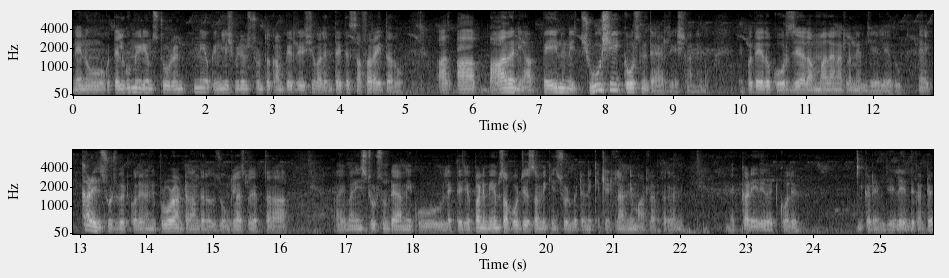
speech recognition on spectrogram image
నేను ఒక తెలుగు మీడియం స్టూడెంట్ని ఒక ఇంగ్లీష్ మీడియం స్టూడెంట్తో కంపేర్ చేసి వాళ్ళు ఎంతైతే సఫర్ అవుతారో ఆ- ఆ బాధని ఆ పెయిన్ని చూసి కోర్స్ని తయారు చేసిన నేను. లేకపోతే ఏదో కోర్స్ చేయాలి అమ్మాలని అట్లా మేము చేయలేదు. నేను ఎక్కడ ఇన్స్టిట్యూట్స్ పెట్టుకోలేదు. నేను ఇప్పుడు కూడా అంటాను అందరూ జూమ్ క్లాస్లో చెప్తారా? ఏమైనా ఇన్స్టిట్యూట్స్ ఉంటాయా మీకు? లేకపోతే చెప్పండి మేము సపోర్ట్ చేస్తాం మీకు ఇన్స్టిట్యూట్ పెట్టండి ఇట్లా ఇట్లా అన్నీ మాట్లాడతారు కానీ ఎక్కడ ఏది పెట్టుకోలేదు. ఇక్కడ ఏం చేయలే ఎందుకంటే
